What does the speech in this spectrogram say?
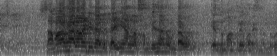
സമാധാനമായിട്ട് ഇതിനകത്ത് കഴിയാനുള്ള സംവിധാനം ഉണ്ടാവും എന്ന് മാത്രമേ പറയുന്നുള്ളൂ.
